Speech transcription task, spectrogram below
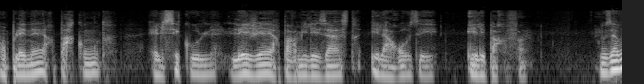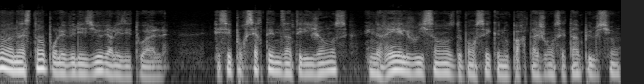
En plein air, par contre, elle s'écoule, légère parmi les astres et la rosée et les parfums. Nous avons un instant pour lever les yeux vers les étoiles, et c'est pour certaines intelligences une réelle jouissance de penser que nous partageons cette impulsion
